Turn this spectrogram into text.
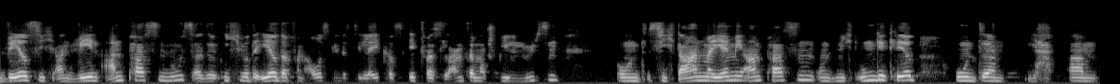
wer sich an wen anpassen muss. Also ich würde eher davon ausgehen, dass die Lakers etwas langsamer spielen müssen und sich da an Miami anpassen und nicht umgekehrt. Und ähm, ja, ähm,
